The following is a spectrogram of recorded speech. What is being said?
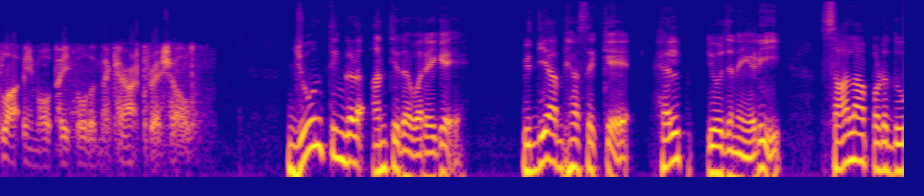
slightly more people than the current threshold. June ತಿಂಗಳ ಅಂತ್ಯದವರೆಗೆ ವಿದ್ಯಾಭ್ಯಾಸಕ್ಕೆ ಹೆಲ್ಪ್ ಯೋಜನೆಯಡಿ ಸಾಲ ಪಡೆದು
